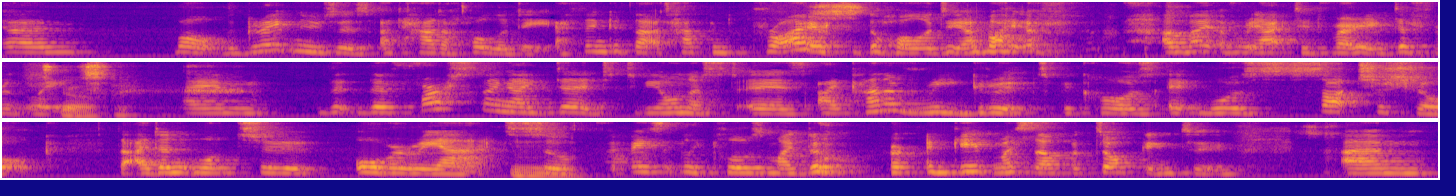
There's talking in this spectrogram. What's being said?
Um, well, the great news is I'd had a holiday. I think if that had happened prior to the holiday, I might have I might have reacted very differently. Sure. Um, the, the first thing I did, to be honest, is I kind of regrouped because it was such a shock that I didn't want to overreact. Mm. So I basically closed my door and gave myself a talking to. Um,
